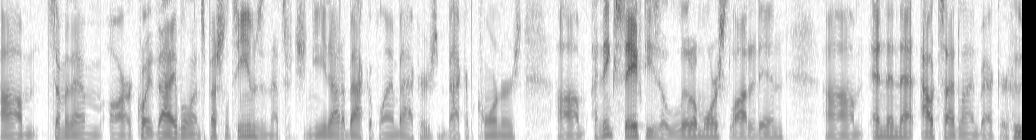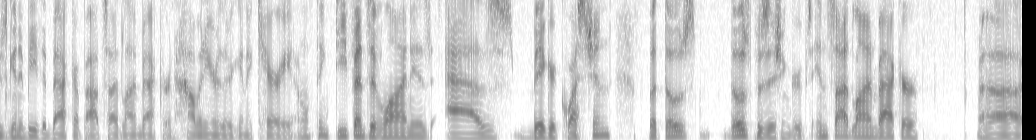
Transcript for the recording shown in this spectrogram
Um, some of them are quite valuable on special teams, and that's what you need out of backup linebackers and backup corners. Um, I think safety's a little more slotted in. Um, and then that outside linebacker, who's going to be the backup outside linebacker and how many are they going to carry? I don't think defensive line is as big a question, but those those position groups, inside linebacker, uh,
